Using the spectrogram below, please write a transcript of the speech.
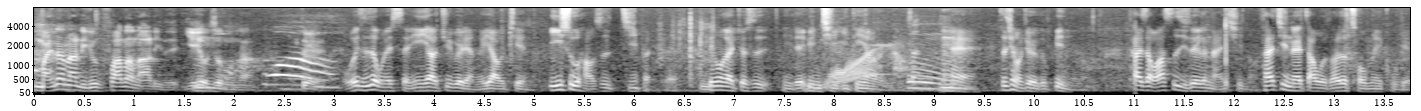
买到哪里就发到哪里的，也有这种的。哇！对，我一直认为神医要具备两个要件，医术好是基本的，另外一个就是你的运气一定要很好。嗯。哎，之前我就有个病人哦，他来找我，他十几岁一个男性哦，他进来找我，他就愁眉苦脸，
